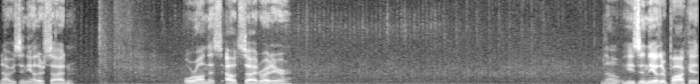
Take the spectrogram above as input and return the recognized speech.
No, he's in the other side. Or on this outside right here. No, he's in the other pocket.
